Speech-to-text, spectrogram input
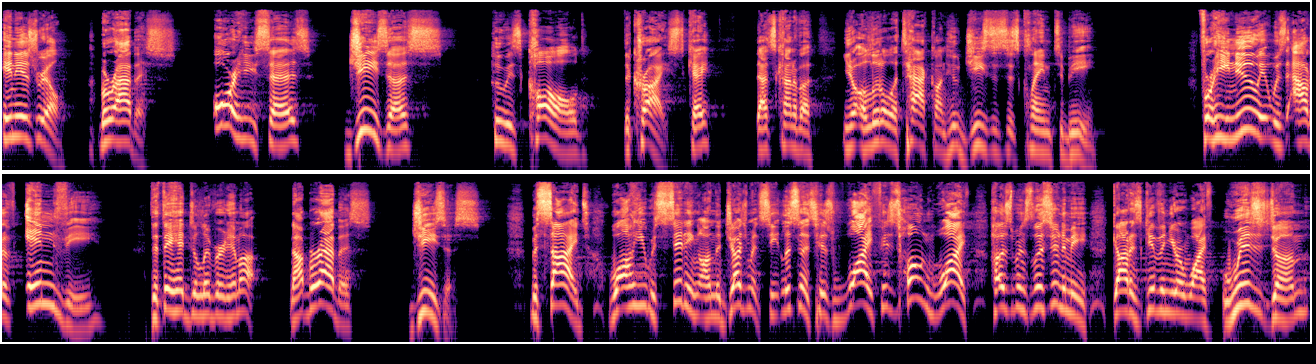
in Israel, Barabbas. Or he says, Jesus who is called the Christ, okay? That's kind of a, you know, a little attack on who Jesus is claimed to be. For he knew it was out of envy that they had delivered him up. Not Barabbas, Jesus. Besides, while he was sitting on the judgment seat, listen to this, his wife, his own wife, husbands, listen to me. God has given your wife wisdom,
